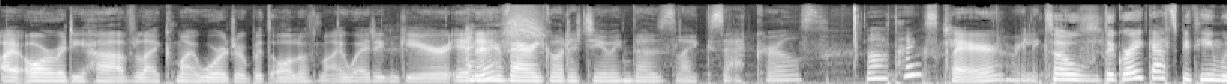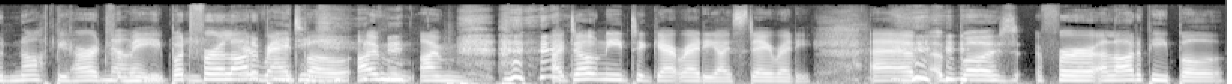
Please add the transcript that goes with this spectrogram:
I already have like my wardrobe with all of my wedding gear in and it. you're very good at doing those like set curls. Oh, thanks, Claire. Really so good. the Great Gatsby theme would not be hard for me, but for a lot of ready. people, I'm I'm I don't need to get ready. I stay ready. Um, but for a lot of people,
